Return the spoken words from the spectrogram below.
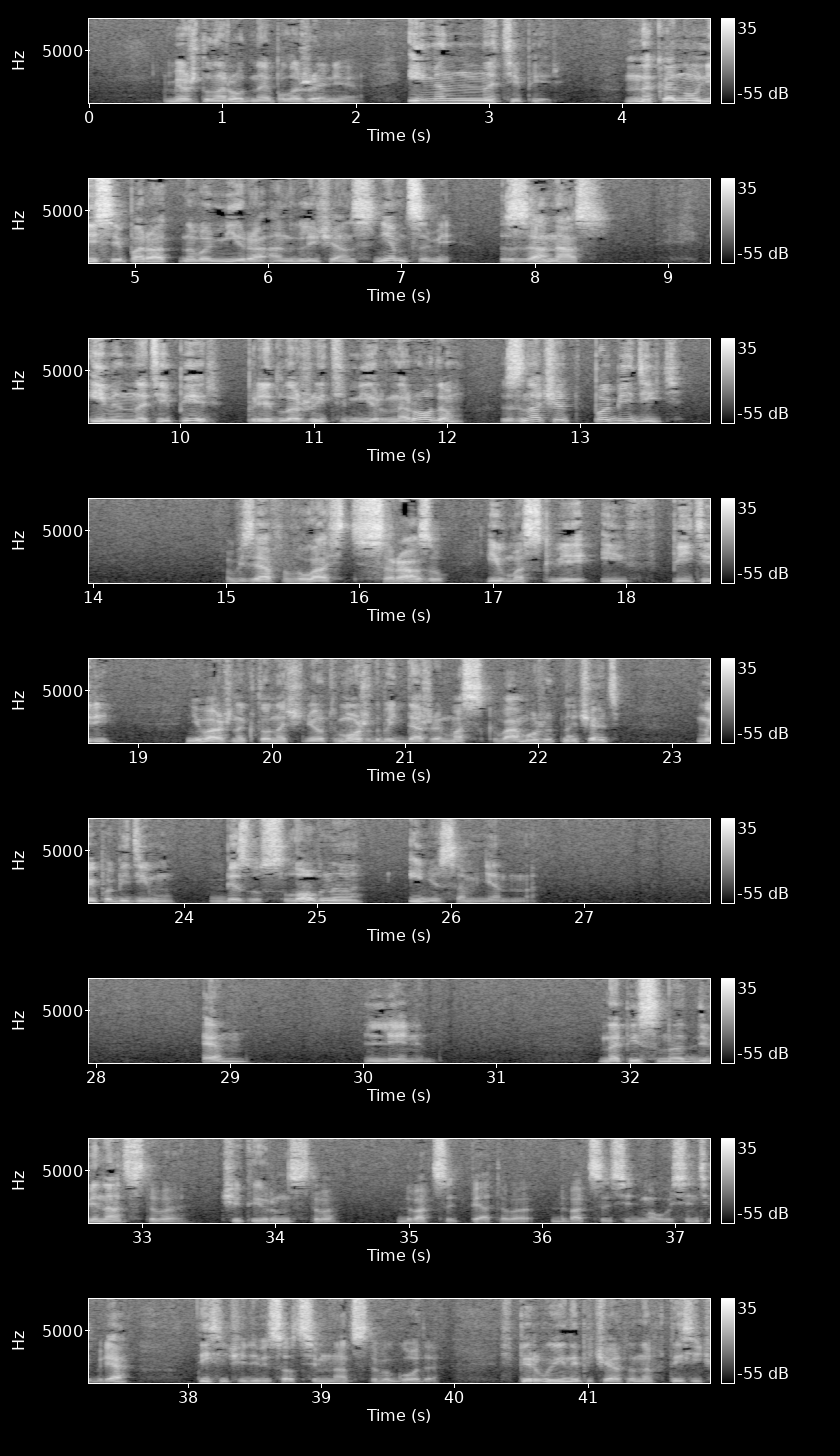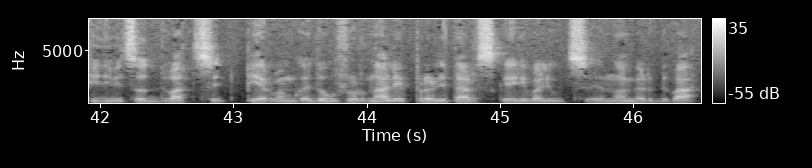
Международное положение именно теперь, накануне сепаратного мира англичан с немцами, за нас. Именно теперь предложить мир народам значит победить. Взяв власть сразу и в Москве, и в Питере, неважно, кто начнет, может быть, даже Москва может начать, мы победим безусловно и несомненно. Н. Ленин. Написано 12, 14, 25, 27 сентября 1917 года. Впервые напечатано в 1921 году в журнале «Пролетарская революция» номер 2.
